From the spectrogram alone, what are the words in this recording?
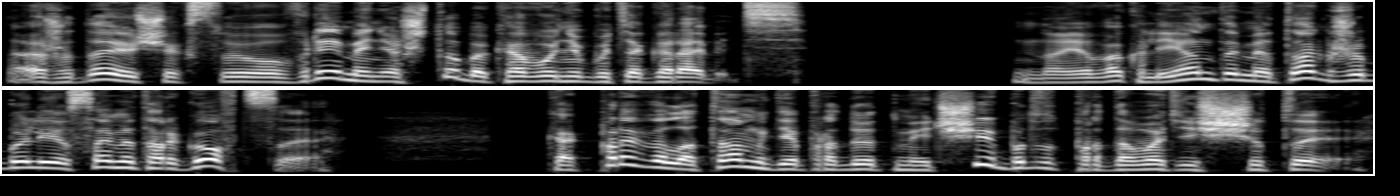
ожидающих своего времени, чтобы кого-нибудь ограбить. Но его клиентами также были и сами торговцы. Как правило, там, где продают мечи, будут продавать и щиты.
